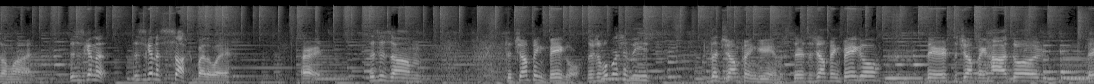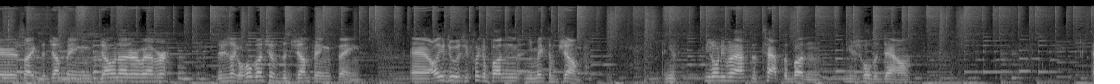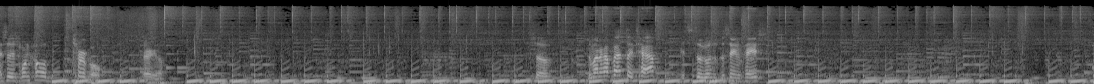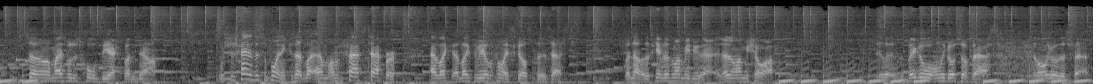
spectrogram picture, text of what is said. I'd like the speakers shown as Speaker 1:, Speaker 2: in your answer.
Speaker 1: online. This is gonna this is gonna suck by the way. Alright. This is um the jumping bagel. There's a whole bunch of these the jumping games. There's the jumping bagel, there's the jumping hot dog, there's like the jumping donut or whatever. There's like a whole bunch of the jumping things. And all you do is you click a button and you make them jump. And you you don't even have to tap the button. You just hold it down. And so there's one called Turbo. There you go. So no matter how fast I tap, it still goes at the same pace. So I might as well just hold the X button down, which is kind of disappointing because I'm, I'm a fast tapper. I'd like I'd like to be able to put my skills to the test. But no, this game doesn't let me do that. It doesn't let me show off. The bagel will only go so fast. It'll only go this fast.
